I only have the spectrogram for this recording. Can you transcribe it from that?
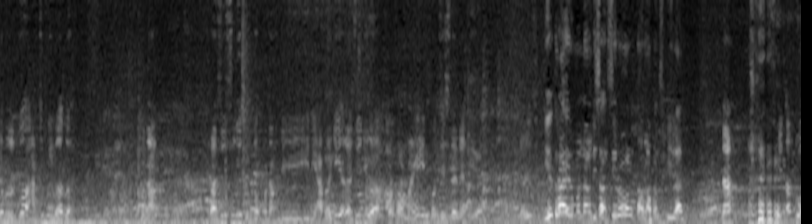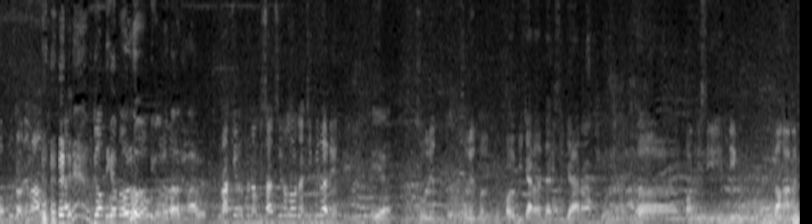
Ya menurut gua AC Milan lah menang. Lazio sulit untuk menang di ini, apalagi Lazio juga performanya inkonsisten ya. Iya. Jadi, dia terakhir menang di San Siro tahun 89 nah, sekitar 20 tahun yang lalu, eh, 30, 30 30 tahun yang lalu Terakhir menang di San Siro lawan AC Milan ya. iya sulit sulit kalau bicara dari sejarah eh, kondisi tim belakangan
